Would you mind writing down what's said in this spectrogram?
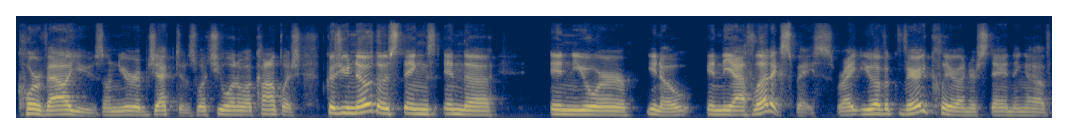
core values on your objectives what you want to accomplish because you know those things in the in your you know in the athletic space right? You have a very clear understanding of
